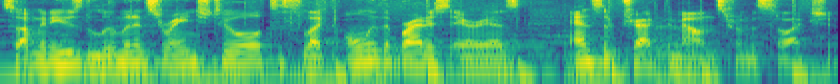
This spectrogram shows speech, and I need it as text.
So I'm going to use the luminance range tool to select only the brightest areas and subtract the mountains from the selection.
